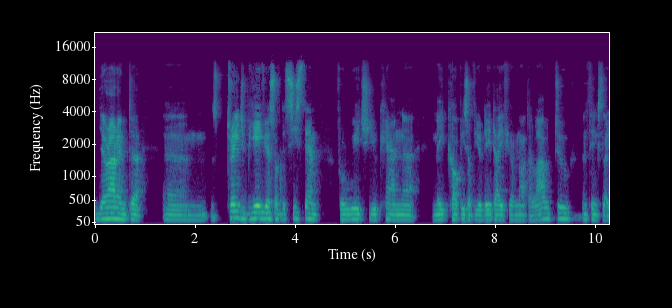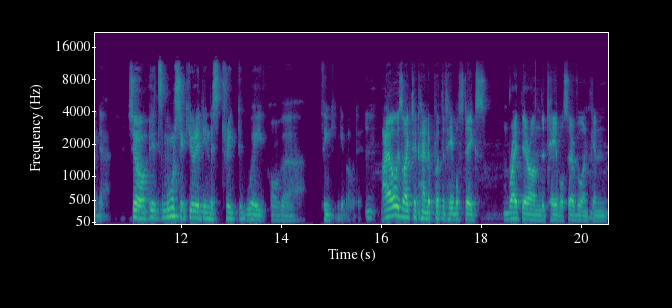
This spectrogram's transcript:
there aren't um, strange behaviors of the system for which you can make copies of your data if you're not allowed to, and things like that. So it's more security in the strict way of uh, thinking about it. I always like to kind of put the table stakes right there on the table so everyone can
